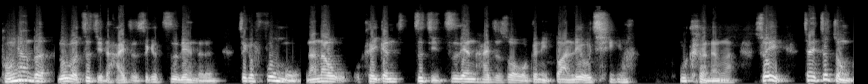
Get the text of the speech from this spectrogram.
同样的，如果自己的孩子是个自恋的人，这个父母难道可以跟自己自恋的孩子说，我跟你断六亲吗？不可能啊！所以在这种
